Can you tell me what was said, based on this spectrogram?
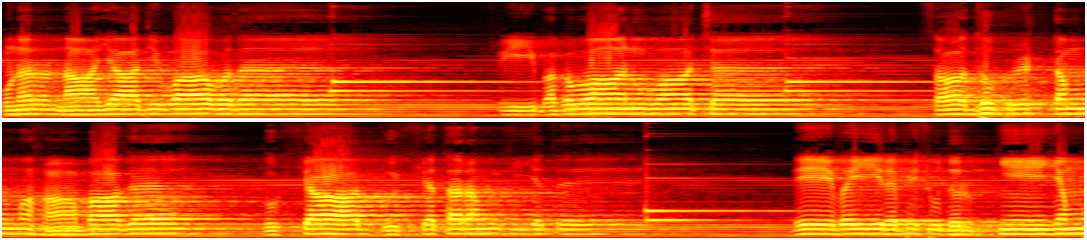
पुनर्नायाति वा वद? श्रीभगवानुवाच। साधुपृष्टं महाभाग गुह्याद्गुह्यतरं हि यत् देवैरपि सुदुर्ज्ञेयम्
